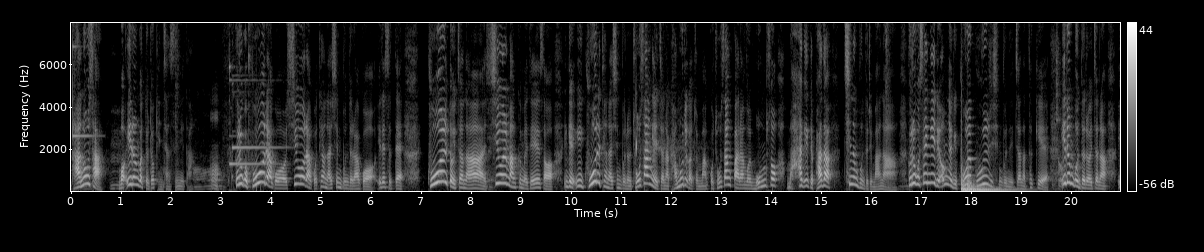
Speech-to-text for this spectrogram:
간호사, 뭐 이런 것들도 괜찮습니다. 어. 그리고 9월하고 10월하고 태어나신 분들하고 이랬을 때 9월도 있잖아. 10월만큼에 대해서 이게 이 9월에 태어나신 분은 조상에 있잖아. 가무리가 좀 많고 조상 바람을 몸소 막 이렇게 받아 치는 분들이 많아. 그리고 생일이 음력이 9월 9일이신 분이 있잖아. 특히 이런 분들은 있잖아. 이,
